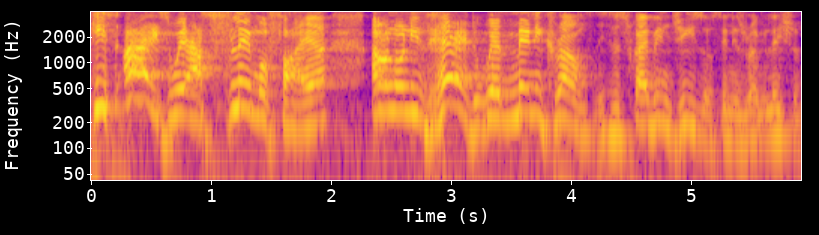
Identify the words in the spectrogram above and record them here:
His eyes were as flame of fire, and on his head were many crowns. He's describing Jesus in his revelation.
